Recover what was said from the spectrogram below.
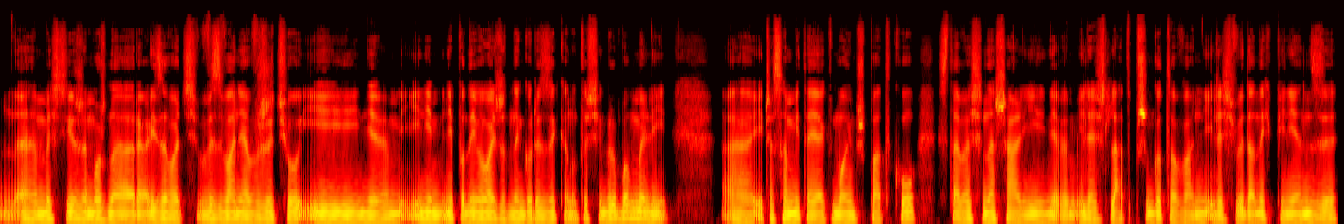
e, myśli, że można realizować wyzwania w życiu i nie wiem, i nie, nie podejmować żadnego ryzyka, no to się grubo myli. E, I czasami, tak jak w moim przypadku, stawia się na szali, nie wiem, ileś lat przygotowań, ileś wydanych pieniędzy,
